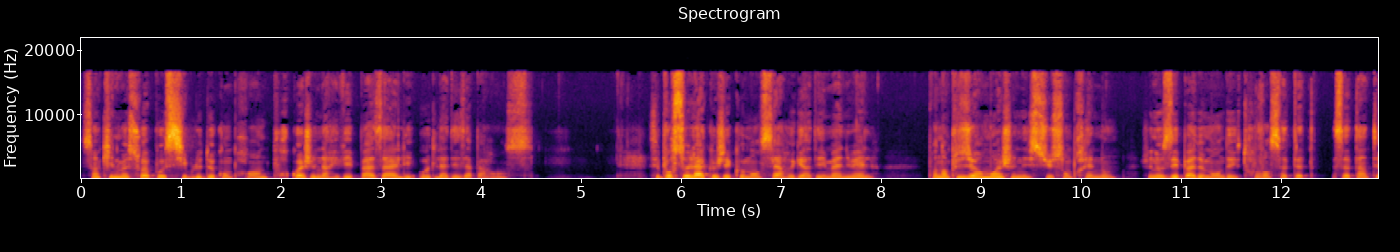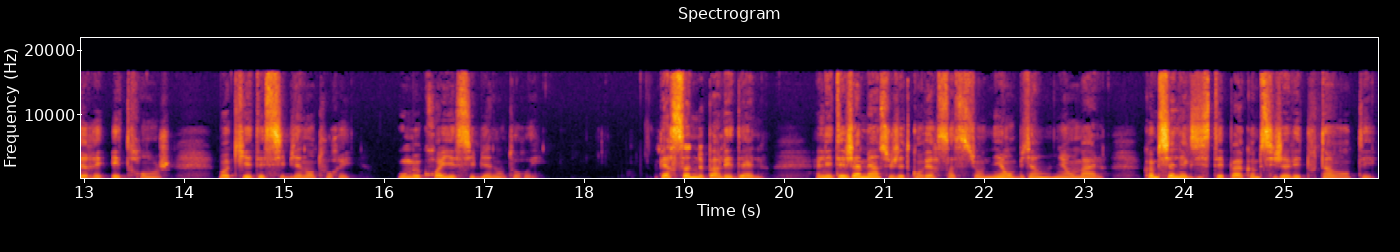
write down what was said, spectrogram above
sans qu'il me soit possible de comprendre pourquoi je n'arrivais pas à aller au-delà des apparences. C'est pour cela que j'ai commencé à regarder Emmanuel. Pendant plusieurs mois, je n'ai su son prénom. Je n'osais pas demander, trouvant cet intérêt étrange, moi qui étais si bien entourée, ou me croyais si bien entourée. Personne ne parlait d'elle. Elle n'était jamais un sujet de conversation, ni en bien, ni en mal, comme si elle n'existait pas, comme si j'avais tout inventé.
